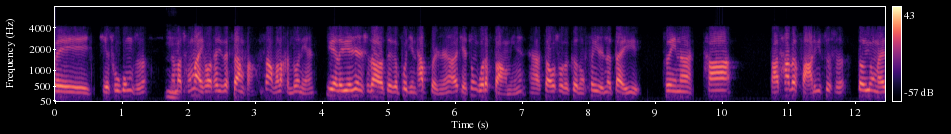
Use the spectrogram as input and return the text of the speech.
被解除公职。那么从那以后，他就在上访，上访了很多年，越来越认识到这个不仅他本人，而且中国的访民啊遭受的各种非人的待遇。所以呢，他把他的法律知识都用来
